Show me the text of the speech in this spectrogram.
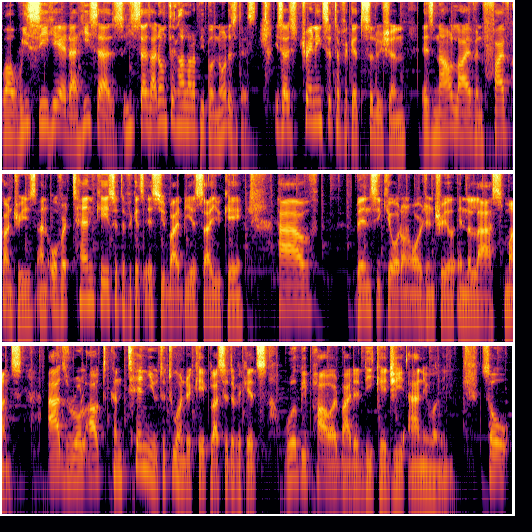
well, we see here that he says, he says, I don't think a lot of people notice this. He says training certificate solution is now live in five countries and over 10K certificates issued by BSI UK have been secured on Origin Trail in the last months as rollout continue to 200k plus certificates will be powered by the DKG annually. So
